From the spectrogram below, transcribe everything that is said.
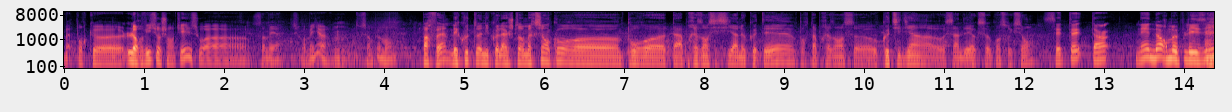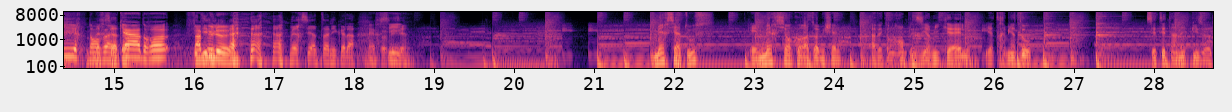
bah, pour que leur vie sur chantier soit, Sans meilleur. soit meilleure, Mhm. tout simplement. Parfait. Mais écoute, Nicolas, je te remercie encore euh, pour euh, ta présence ici à nos côtés, pour ta présence euh, au quotidien au sein des Ox Construction. C'était un énorme plaisir dans un cadre fabuleux. Merci à toi, Nicolas. Merci. Merci à tous et merci encore à toi, Michel. Avec un grand plaisir, Michael, et à très bientôt. C'était un épisode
